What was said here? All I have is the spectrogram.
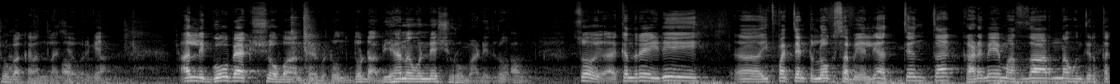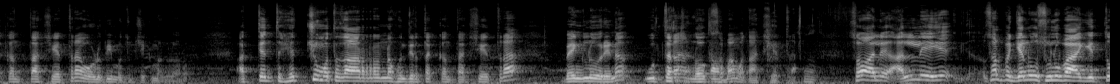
ಶೋಭಾ ಕರಂದ್ಲಾಜೆ ಅವರಿಗೆ. ಅಲ್ಲಿ ಗೋ ಬ್ಯಾಕ್ ಶೋಭಾ ಅಂತ ಹೇಳ್ಬಿಟ್ಟು ಒಂದು ದೊಡ್ಡ ಅಭಿಯಾನವನ್ನೇ ಶುರು ಮಾಡಿದರು. ಸೊ ಯಾಕಂದರೆ ಇಡೀ ಇಪ್ಪತ್ತೆಂಟು ಲೋಕಸಭೆಯಲ್ಲಿ ಅತ್ಯಂತ ಕಡಿಮೆ ಮತದಾರರನ್ನ ಹೊಂದಿರತಕ್ಕಂಥ ಕ್ಷೇತ್ರ ಉಡುಪಿ ಮತ್ತು ಚಿಕ್ಕಮಗಳೂರು. ಅತ್ಯಂತ ಹೆಚ್ಚು ಮತದಾರರನ್ನು ಹೊಂದಿರತಕ್ಕಂಥ ಕ್ಷೇತ್ರ ಬೆಂಗಳೂರಿನ ಉತ್ತರ ಲೋಕಸಭಾ ಮತಕ್ಷೇತ್ರ. ಸೊ ಅಲ್ಲಿ ಅಲ್ಲಿ ಸ್ವಲ್ಪ ಗೆಲುವು ಸುಲಭ ಆಗಿತ್ತು,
